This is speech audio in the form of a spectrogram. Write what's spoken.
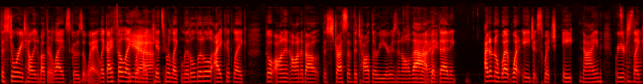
the storytelling about their lives goes away. Like I felt like when my kids were like little little, I could like go on and on about the stress of the toddler years and all that. But then it, I don't know what what age it switch eight, nine, where you're just Mhm. like,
